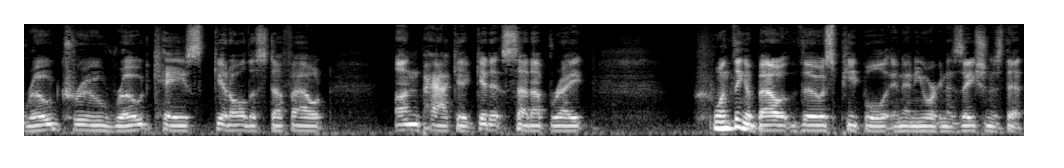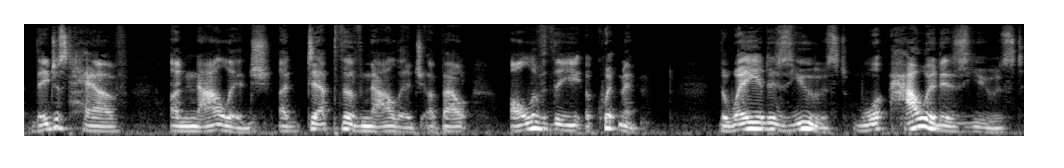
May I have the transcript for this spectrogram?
road crew, road case, get all the stuff out, unpack it, get it set up right. One thing about those people in any organization is that they just have a knowledge, a depth of knowledge about all of the equipment, the way it is used, how it is used,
